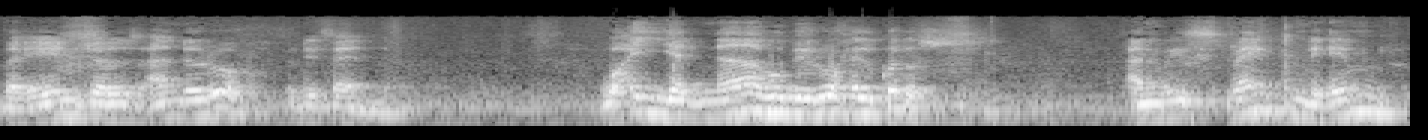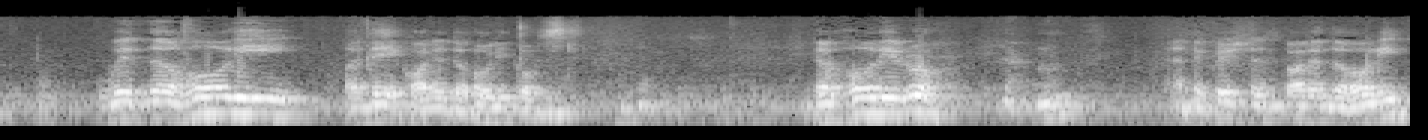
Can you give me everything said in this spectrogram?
the angels and the ruh descend. وَأَيَّدْنَاهُ بِرُوحِ الْقُدُسِ And we strengthened him with the Holy, or they call it the Holy Ghost, the Holy Ruh. Hmm? And the Christians call it the Holy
